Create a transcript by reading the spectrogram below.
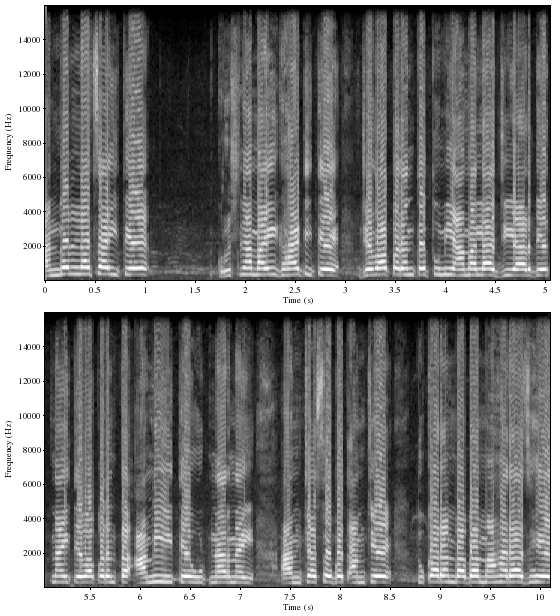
आंदोलनाचा इथे कृष्णामाई घाट इथे जेव्हापर्यंत तुम्ही आम्हाला जी आर देत नाही तेव्हापर्यंत आम्ही इथे उठणार नाही. आमच्यासोबत आमचे तुकाराम बाबा महाराज हे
